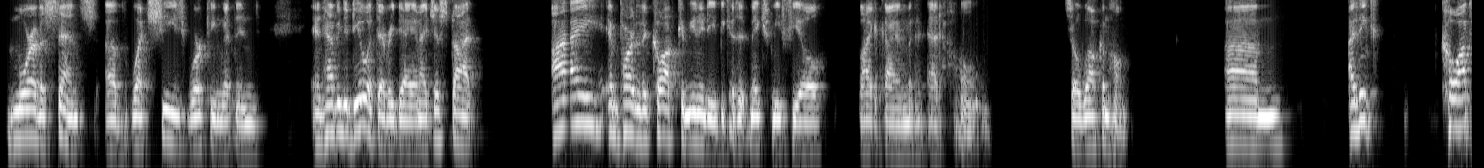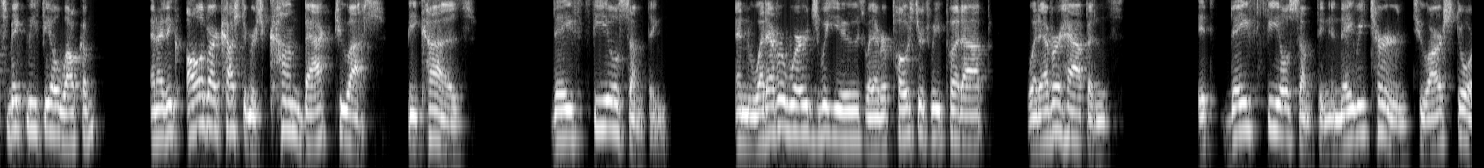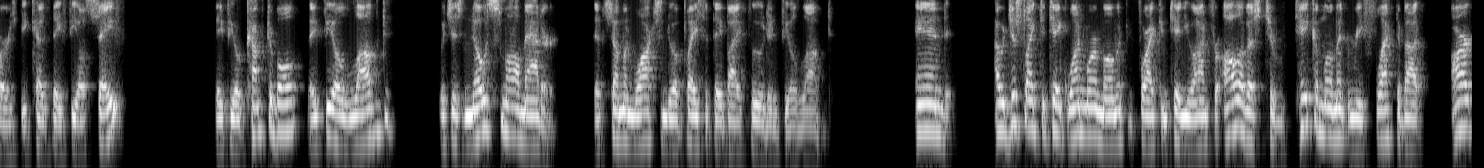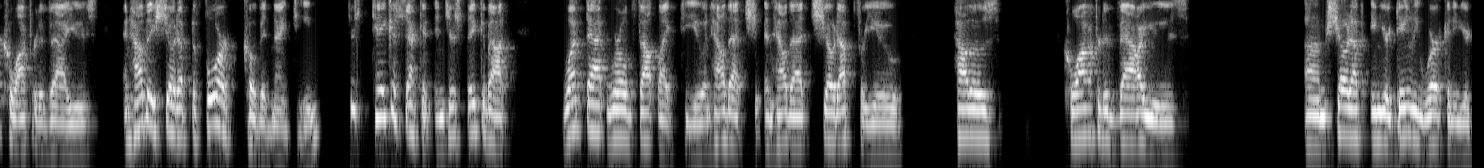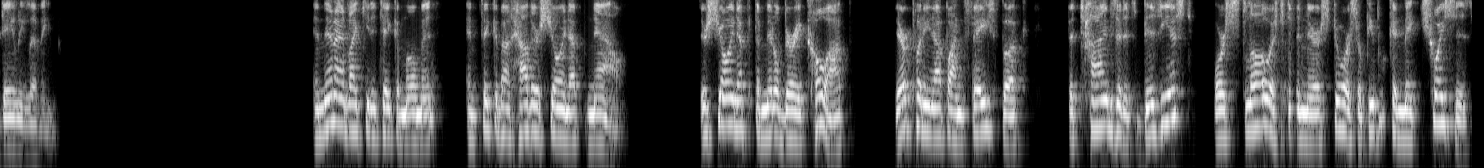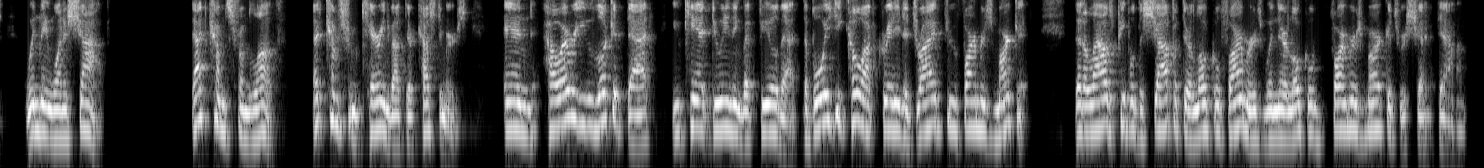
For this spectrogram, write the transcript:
more of a sense of what she's working with and and having to deal with every day. And I just thought, I am part of the co-op community because it makes me feel like I'm at home. So welcome home. Um, I think co-ops make me feel welcome. And I think all of our customers come back to us because they feel something. And whatever words we use, whatever posters we put up, whatever happens, it they feel something and they return to our stores because they feel safe, they feel comfortable, they feel loved, which is no small matter that someone walks into a place that they buy food and feel loved. And I would just like to take one more moment before I continue on for all of us to take a moment and reflect about our cooperative values and how they showed up before COVID 19, just take a second and just think about what that world felt like to you and how that sh- and how that showed up for you how those cooperative values um, showed up in your daily work and in your daily living. And then i'd like you to take a moment and think about how they're showing up now. They're showing up at the middlebury co-op they're putting up on Facebook the times that it's busiest or slowest in their store so people can make choices when they want to shop. That comes from love. That comes from caring about their customers. And however you look at that, you can't do anything but feel that. The Boise Co op created a drive through farmers market that allows people to shop at their local farmers when their local farmers markets were shut down.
